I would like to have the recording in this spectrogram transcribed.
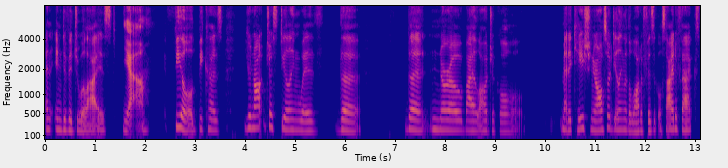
and individualized Yeah. field because you're not just dealing with the the neurobiological medication you're also dealing with a lot of physical side effects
